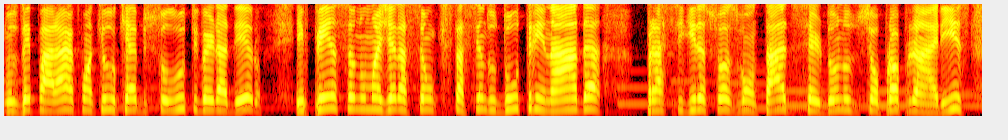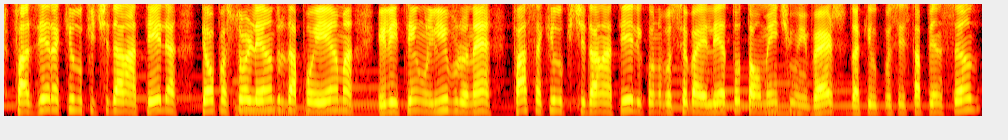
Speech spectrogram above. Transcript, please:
nos deparar com aquilo que é absoluto e verdadeiro, e pensa numa geração que está sendo doutrinada para seguir as suas vontades, ser dono do seu próprio nariz, fazer aquilo que te dá na telha. Até o pastor Leandro da Poema, ele tem um livro, né? Faça aquilo que te dá na telha, e quando você vai ler é totalmente o inverso daquilo que você está pensando.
